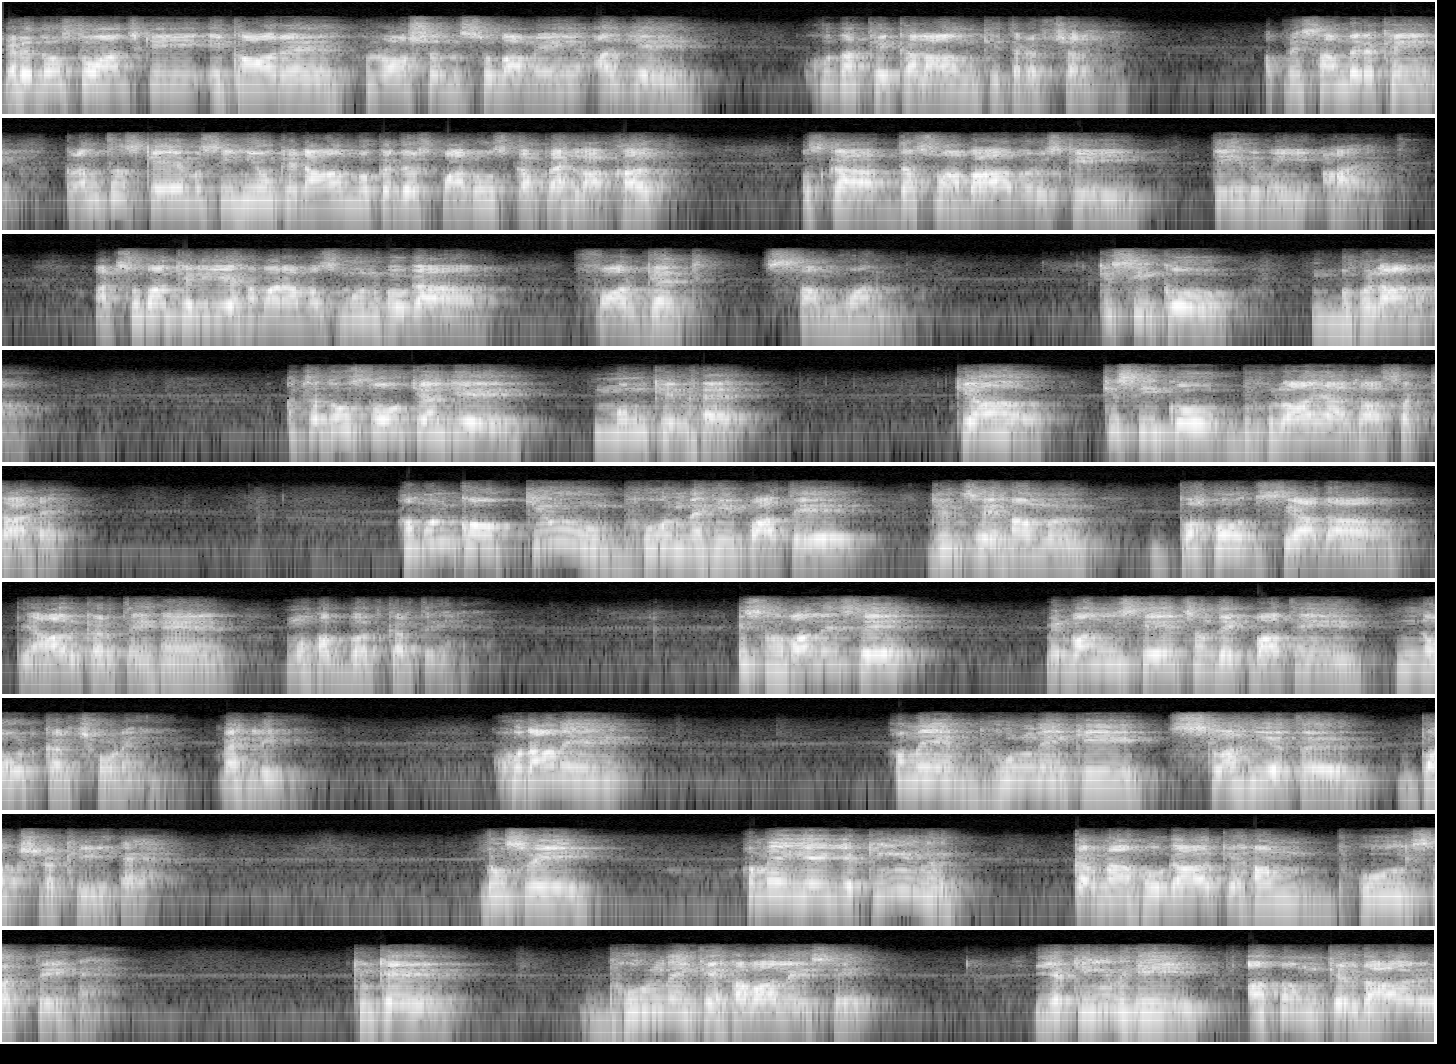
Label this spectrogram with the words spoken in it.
میرے دوستوں آج کی ایک اور روشن صبح میں آئیے خدا کے کلام کی طرف چلیں۔ اپنے سامنے رکھیں کرنتھس کے مسیحیوں کے نام، مقدس پالوس کا پہلا خط، اس کا دسواں باب اور اس کی تیرہویں آیت۔ آج صبح کے لیے ہمارا مضمون ہوگا فار گیٹ سم ون کسی کو بھلانا۔ اچھا دوستو، کیا یہ ممکن ہے؟ کیا کسی کو بھلایا جا سکتا ہے؟ ہم ان کو کیوں بھول نہیں پاتے جن سے ہم بہت زیادہ پیار کرتے ہیں، محبت کرتے ہیں؟ اس حوالے سے مہربانی سے چند ایک باتیں نوٹ کر چھوڑیں۔ پہلی، خدا نے ہمیں بھولنے کی صلاحیت بخش رکھی ہے۔ دوسری، ہمیں یہ یقین کرنا ہوگا کہ ہم بھول سکتے ہیں، کیونکہ بھولنے کے حوالے سے یقین ہی اہم کردار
